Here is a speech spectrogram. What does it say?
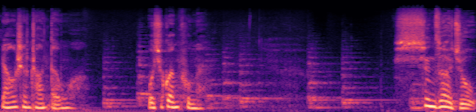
然后上床等我，我去关铺门。现在就？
